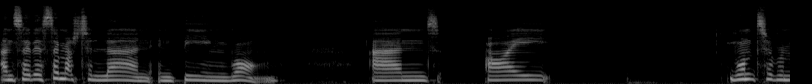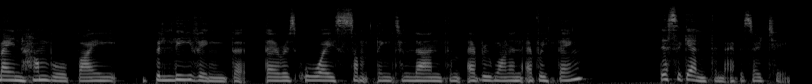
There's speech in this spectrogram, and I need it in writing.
And so there's so much to learn in being wrong. And I want to remain humble by believing that there is always something to learn from everyone and everything. This again from episode two.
